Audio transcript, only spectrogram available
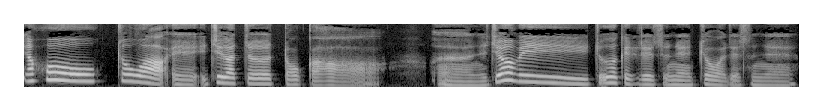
やっほー今日は、えー、1月10日、うん、日曜日というわけでですね、今日はですね、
